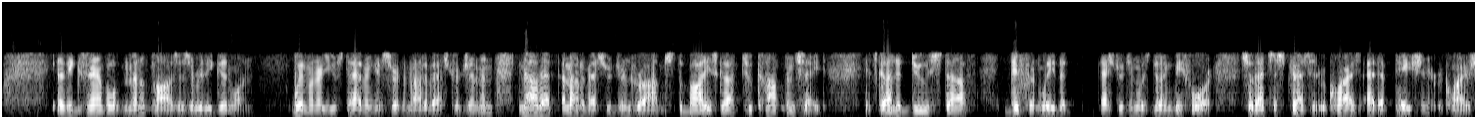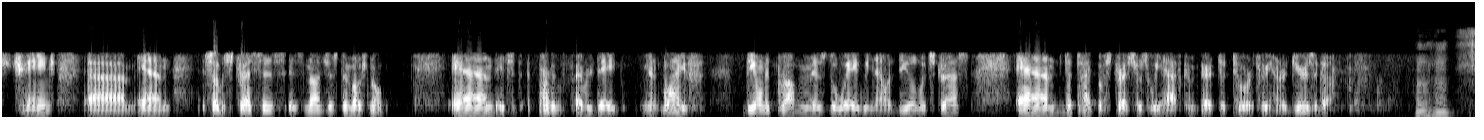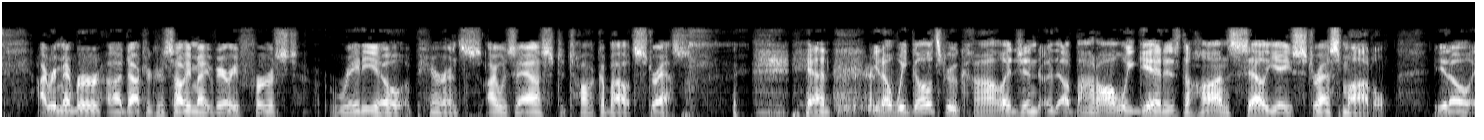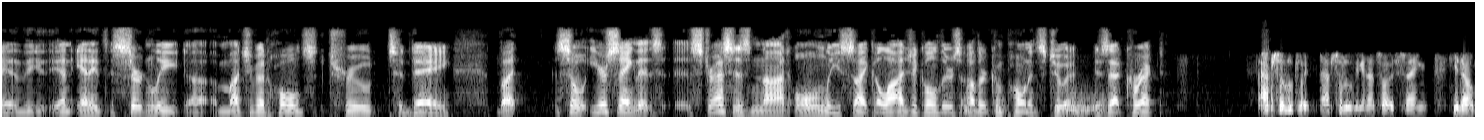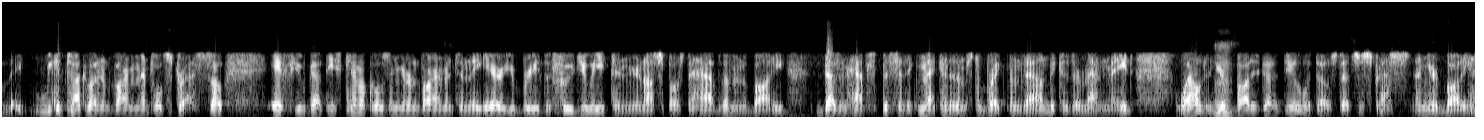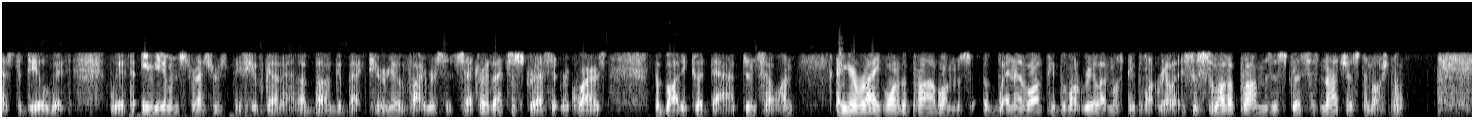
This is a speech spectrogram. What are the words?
The example of menopause is a really good one women are used to having a certain amount of estrogen, and now that amount of estrogen drops, the body's got to compensate. It's got to do stuff differently that estrogen was doing before. So that's a stress. It requires adaptation. It requires change. Um, and so stress is, is not just emotional, and it's part of everyday life. The only problem is the way we now deal with stress and the type of stressors we have compared to two or three hundred years ago. Mm-hmm. I remember, uh, Dr. Christofi, my very first radio appearance, I was asked to talk about stress. and, you know, we go through college and uh, about all we get is the Hans Selye stress model. You know, eh, and, and it certainly, uh, much of it holds true today. But so you're saying that uh, stress is not only psychological, there's other components to it. Is that correct? Absolutely, absolutely, and that's what I was saying. You know, we could talk about environmental stress. So, if you've got these chemicals in your environment, in the air you breathe, the food you eat, and you're not supposed to have them, and the body doesn't have specific mechanisms to break them down because they're man-made, well, mm. your body's got to deal with those. That's a stress, and your body has to deal with with immune stressors. If you've got a, a bug, a bacteria, a virus, etc., that's a stress. It requires the body to adapt, and so on. And you're right. One of the problems, and a lot of people don't realize, most people don't realize, this a lot of problems is stress is not just emotional.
